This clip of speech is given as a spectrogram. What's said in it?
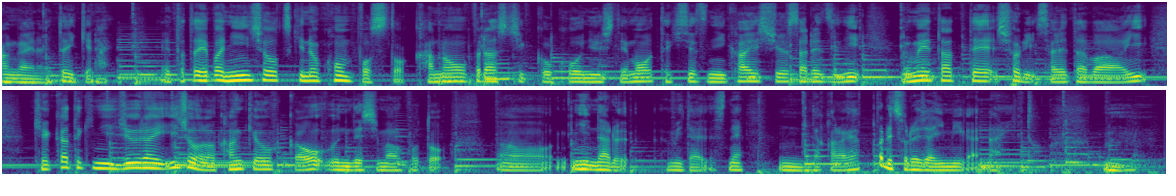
考えないといけない。例えば認証付きのコンポスト可能プラスチックを購入しても適切に回収されずに埋め立て処理された場合結果的に従来以上の環境負荷を生んでしまうことになるみたいですね、うん、だからやっぱりそれじゃ意味がないと、うん。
